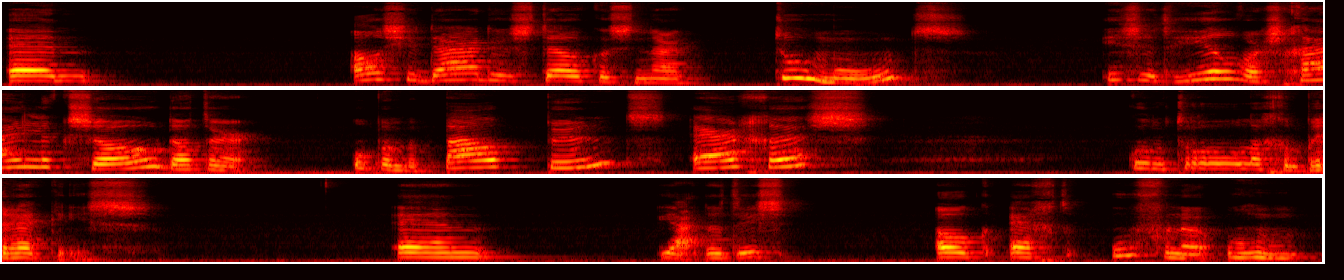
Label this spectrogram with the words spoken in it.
En als je daar dus telkens naartoe moet, is het heel waarschijnlijk zo dat er op een bepaald punt ergens controlegebrek is. En ja, dat is ook echt oefenen om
